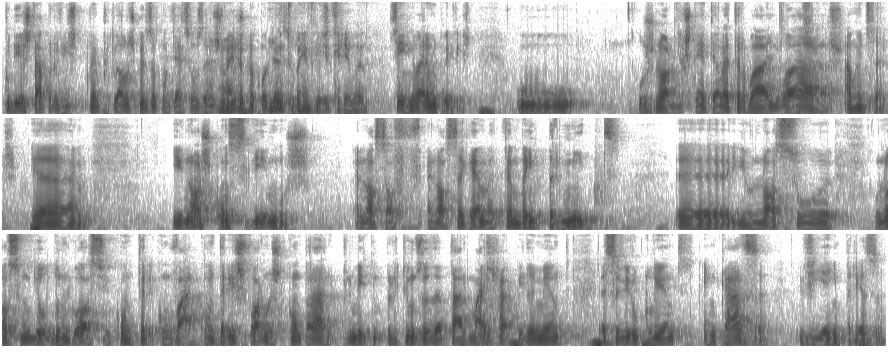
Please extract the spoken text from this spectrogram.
podia estar previsto, porque em Portugal as coisas acontecem uns anos não depois era que acontecem. muito bem visto, creio eu. Sim, não era muito bem visto. O, os nórdicos têm teletrabalho há, há muitos anos. Uh, e nós conseguimos, a nossa, a nossa gama também permite, uh, e o nosso o nosso modelo de negócio, com, com, com três formas de comprar, permite-nos permite adaptar mais rapidamente a servir o cliente em casa via empresa.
